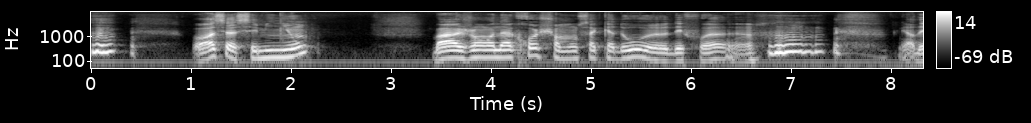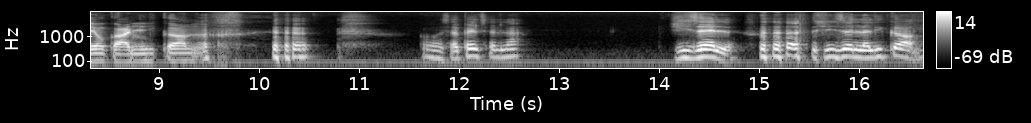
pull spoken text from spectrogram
oh, c'est assez mignon. Bah j'en accroche sur mon sac à dos euh, des fois. Regardez encore une licorne. Comment elle s'appelle celle-là? Gisèle. Gisèle la licorne.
